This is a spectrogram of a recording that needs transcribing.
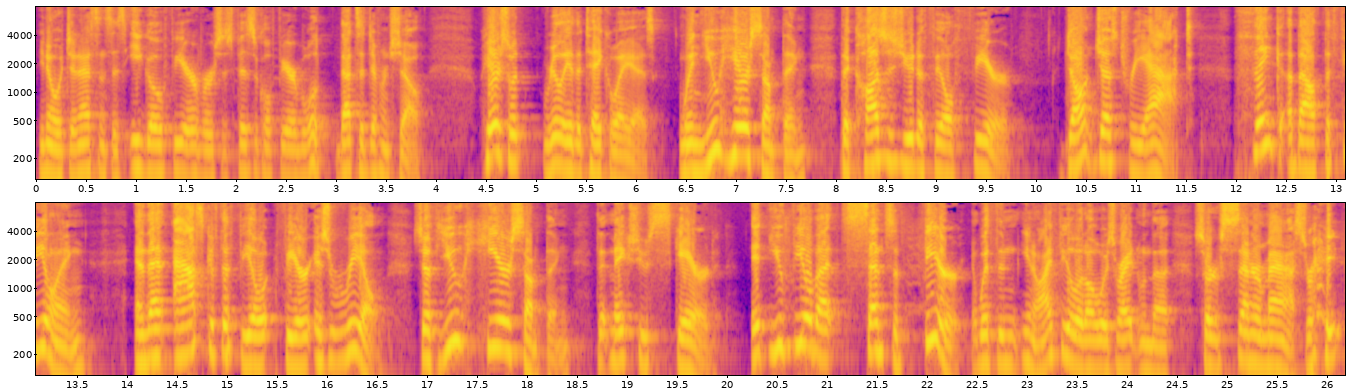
you know, which in essence is ego fear versus physical fear. Well, that's a different show. Here's what really the takeaway is when you hear something that causes you to feel fear, don't just react. Think about the feeling and then ask if the feel, fear is real. So if you hear something that makes you scared, it you feel that sense of fear within you know I feel it always right in the sort of center mass right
